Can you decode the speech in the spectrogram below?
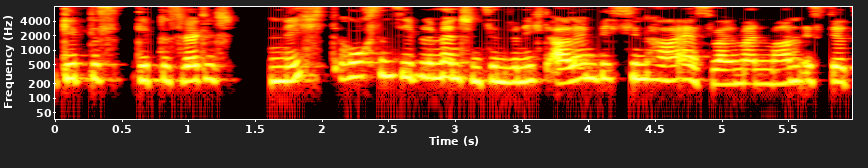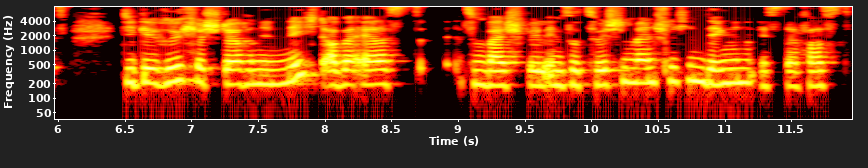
gibt es, gibt es wirklich nicht hochsensible Menschen? Sind wir nicht alle ein bisschen HS? Weil mein Mann ist jetzt, die Gerüche stören ihn nicht, aber er ist zum Beispiel in so zwischenmenschlichen Dingen ist er fast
